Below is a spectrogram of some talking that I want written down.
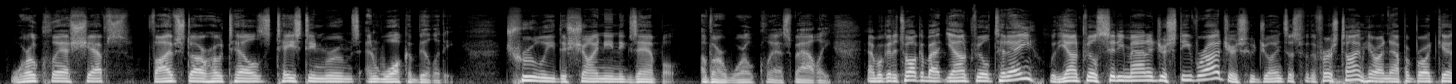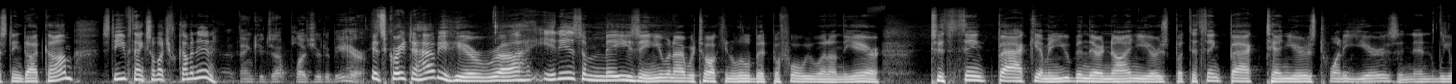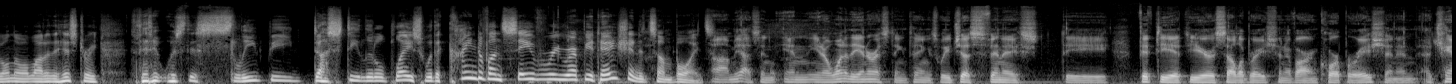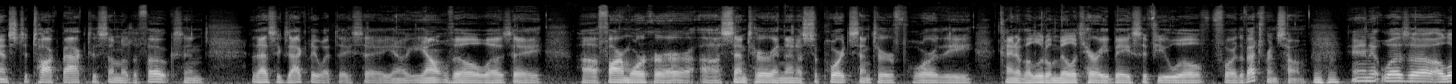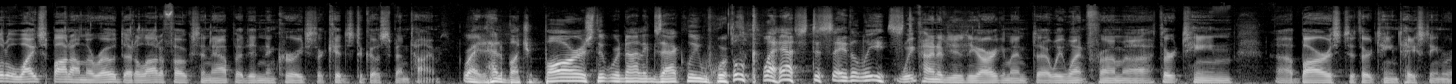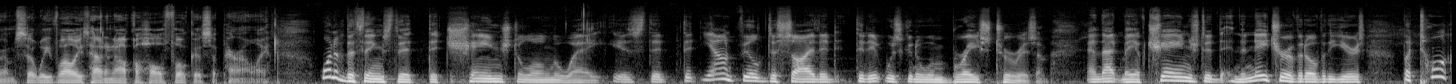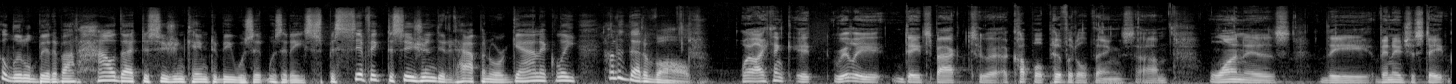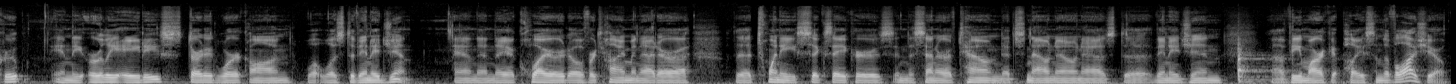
World class chefs, five star hotels, tasting rooms, and walkability. Truly the shining example of our world class valley. And we're going to talk about Yountville today with Yountville City Manager Steve Rogers, who joins us for the first time here on NapaBroadcasting.com. Steve, thanks so much for coming in. Thank you, Jeff. Pleasure to be here. It's great to have you here. Uh, it is amazing. You and I were talking a little bit before we went on the air to think back, I mean, you've been there nine years, but to think back 10 years, 20 years, and, and we all know a lot of the history, that it was this sleepy, dusty little place with a kind of unsavory reputation at some points. Um, yes, and, and, you know, one of the interesting things, we just finished the 50th year celebration of our incorporation and a chance to talk back to some of the folks and that's exactly what they say. You know, Yountville was a uh, farm worker uh, center and then a support center for the kind of a little military base, if you will, for the veterans home. Mm-hmm. And it was a, a, little white spot on the road that a lot of folks in Napa didn't encourage their kids to go spend time. Right. It had a bunch of bars that were not exactly world class, to say the least. We kind of used the argument uh, we went from uh, 13 uh, bars to 13 tasting rooms. So we've always had an alcohol focus, apparently. One of the things that, that changed along the way is that, that Yountville decided that it was going to embrace tourism. And that may have changed in the nature of it over the years. But talk a little bit about how that decision came to be. Was it was it a specific decision? Did it happen organically? How did that evolve? Well, I think it really dates back to a, couple pivotal things. Um, one is the Vintage Estate Group in the early 80s started work on what was the Vintage Inn. And then they acquired over time in that era the 26 acres in the center of town that's now known as the Vintage Inn, uh, V Marketplace, and the Villagio.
